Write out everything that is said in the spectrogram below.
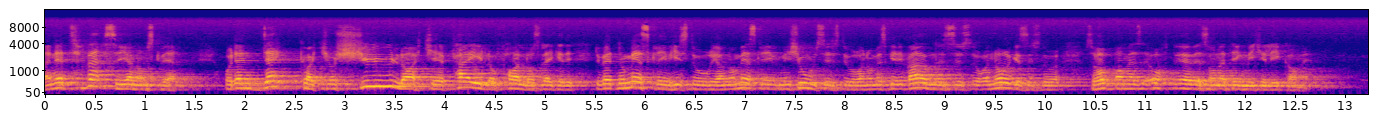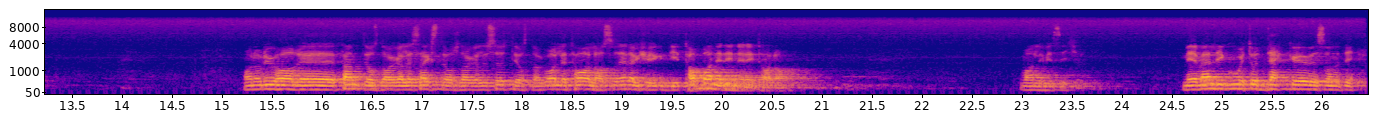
Den er tvers igjennom skvær. Og den dekker ikke og skjuler ikke feil og fall og slike ting. Du vet, Når vi skriver historier, når vi skriver misjonshistorier, når vi skriver verdenshistorier, norgeshistorier, så hopper vi ofte over sånne ting vi ikke liker med. Og Når du har 50-årsdag eh, eller 60-årsdag eller 70-årsdag og alle taler, så er det jo ikke de tabbene dine de taler om. Vanligvis ikke. Vi er veldig gode til å dekke over sånne ting.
